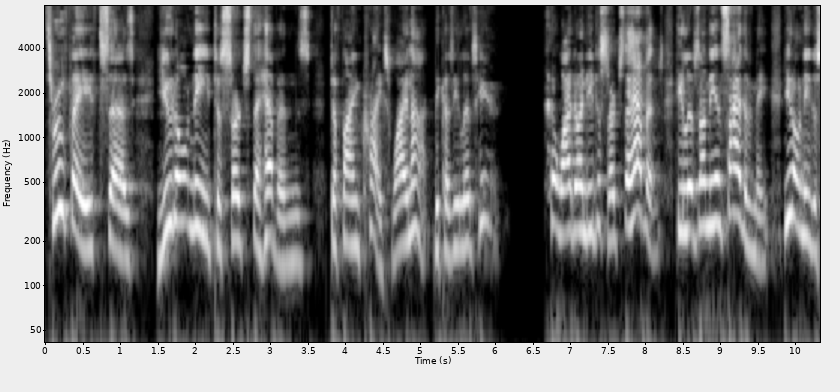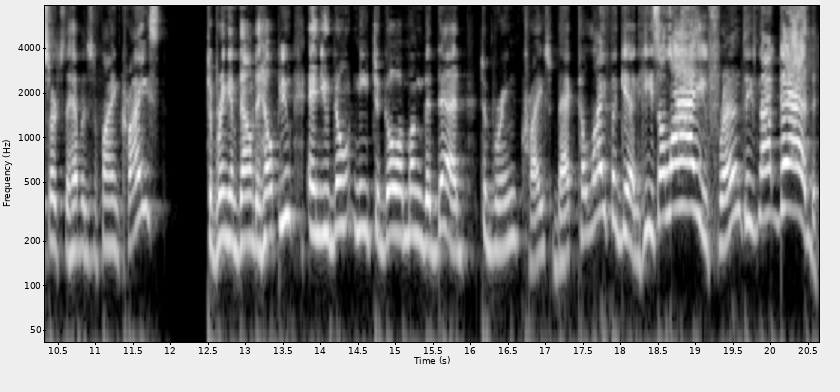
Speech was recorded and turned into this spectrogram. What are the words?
through faith says you don't need to search the heavens to find Christ. Why not? Because he lives here. Why do I need to search the heavens? He lives on the inside of me. You don't need to search the heavens to find Christ to bring him down to help you, and you don't need to go among the dead to bring Christ back to life again. He's alive, friends. He's not dead.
